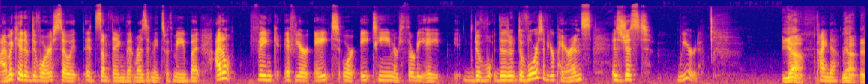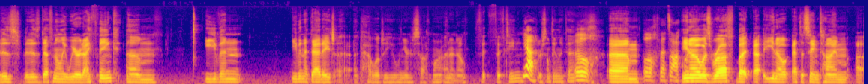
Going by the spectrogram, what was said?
I'm a kid of divorce, so it, it's something that resonates with me. But I don't think if you're eight or 18 or 38, div- the divorce of your parents is just weird, Yeah, kind of. yeah, it is. It is definitely weird. I think um, even even at that age, uh, how old are you when you're a sophomore? I don't know, fi- fifteen, Yeah. or something like that. Ugh, Um, ugh, that's awkward. You know, it was rough, but uh, you know, at the same time, uh,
